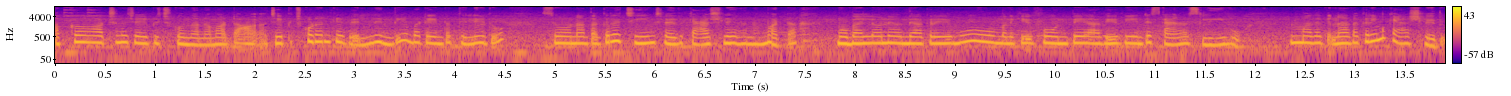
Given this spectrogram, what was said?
అక్క అర్చన చేయించుకుంది అన్నమాట చేయించుకోవడానికి వెళ్ళింది బట్ ఏంటో తెలీదు. సో నా దగ్గర చేంజ్ లేదు క్యాష్ లేదన్నమాట. మొబైల్లోనే ఉంది అక్కడ ఏమో మనకి ఫోన్పే అవి ఇవి ఏంటి స్కానర్స్ లేవు. మా దగ్గర నా దగ్గర ఏమో క్యాష్ లేదు.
